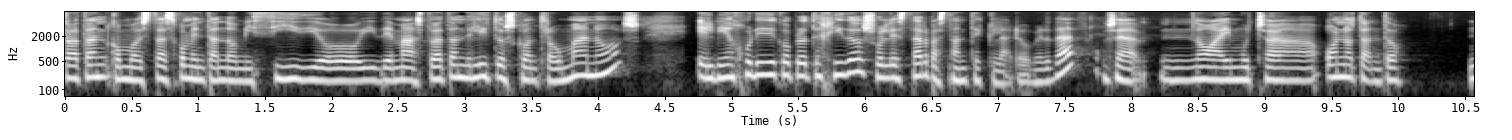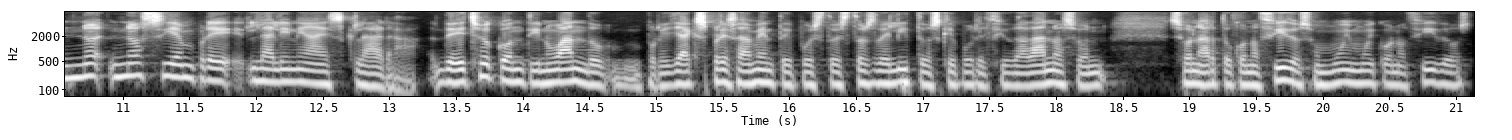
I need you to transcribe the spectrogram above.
tratan, como estás comentando, homicidio y demás, tratan delitos contra humanos, el bien jurídico protegido suele estar bastante claro, ¿verdad? O sea, no hay mucha, o no tanto. No, no, siempre la línea es clara. De hecho, continuando, porque ya expresamente he puesto estos delitos que por el ciudadano son, son harto conocidos, son muy, muy conocidos,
